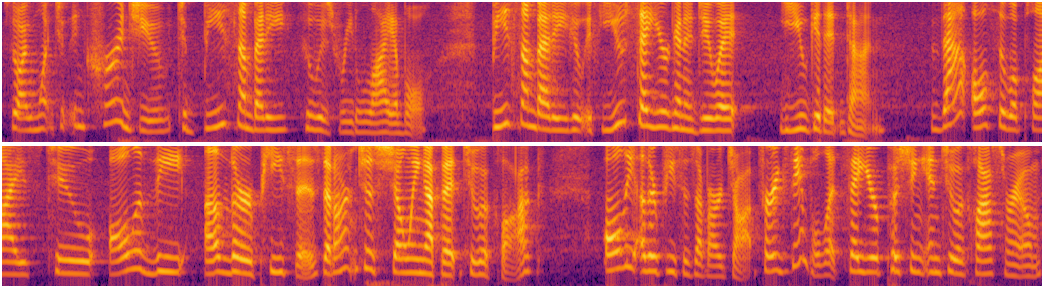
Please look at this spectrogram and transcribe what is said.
So I want to encourage you to be somebody who is reliable. Be somebody who, if you say you're going to do it, you get it done. That also applies to all of the other pieces that aren't just showing up at two o'clock all the other pieces of our job. For example, let's say you're pushing into a classroom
